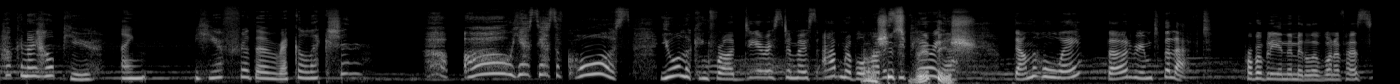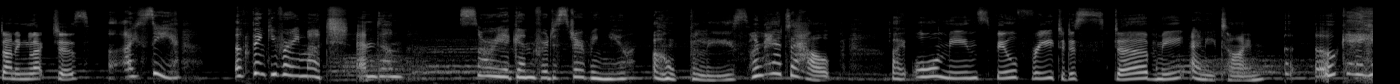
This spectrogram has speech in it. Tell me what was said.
How can I help you? I'm here for the recollection? Oh, yes, yes, of course. You're looking for our dearest and most admirable Oh, Mother she's Superior. British. Down the hallway, third room to the left. Probably in the middle of one of her stunning lectures. I see. Uh, thank you very much. And, um, sorry again for disturbing you. Oh, please, I'm here to help. By all means, feel free to disturb me anytime. Okay.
